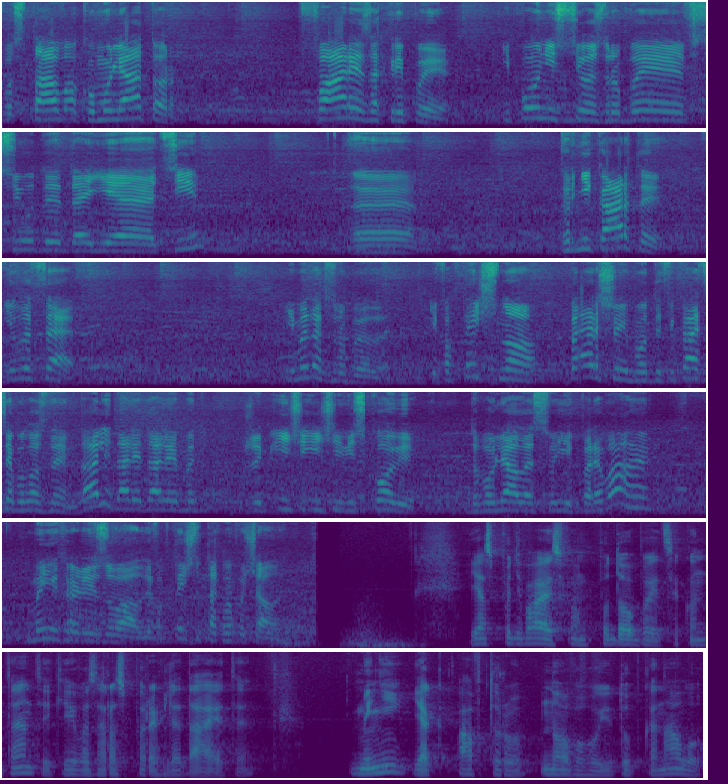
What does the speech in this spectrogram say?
постав акумулятор, фари закріпи. І повністю зроби всюди, де є ці е, дверні карти і лице. І ми так зробили. І фактично перша модифікація була з ним. Далі, далі, далі ми вже інші інші військові додавали свої переваги. Ми їх реалізували. Фактично так ми почали. Я сподіваюся, вам подобається контент, який ви зараз переглядаєте. Мені, як автору нового youtube каналу,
